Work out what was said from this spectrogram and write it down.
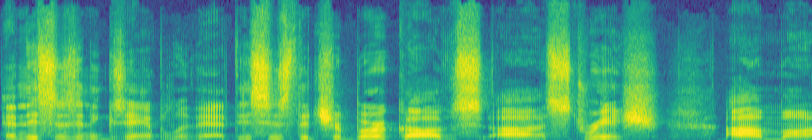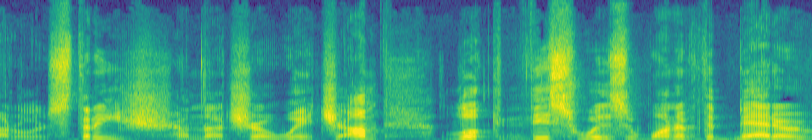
And this is an example of that. This is the Cheburkov's uh, Strish uh, model, or Strish, I'm not sure which. Um, look, this was one of the better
